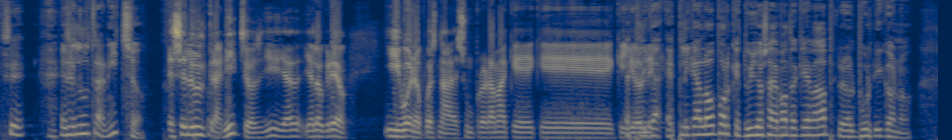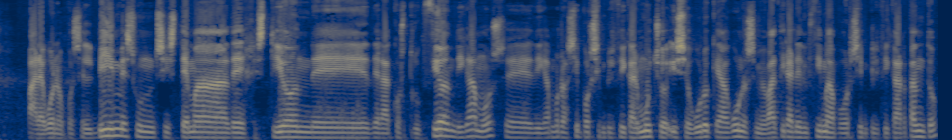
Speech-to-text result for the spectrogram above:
sí. Es el ultra nicho. Es el ultra nicho, sí, ya, ya lo creo. Y bueno, pues nada, es un programa que, que, yo... le... Explícalo porque tú y yo sabemos de qué va, pero el público no. Vale, bueno, pues el BIM es un sistema de gestión de, de la construcción, digamos, eh, digámoslo así por simplificar mucho, y seguro que alguno se me va a tirar encima por simplificar tanto.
